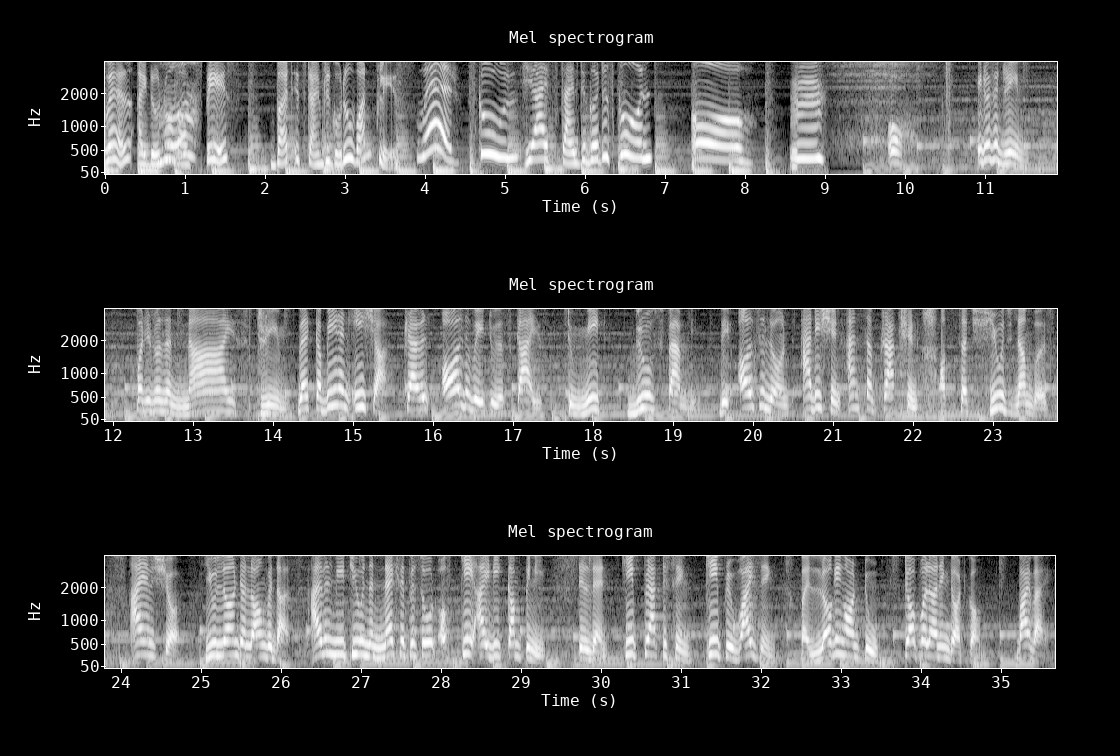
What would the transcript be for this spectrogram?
Well, I don't know Huh? about space, but it's time to go to one place Where? school. Yeah, it's time to go to school. Oh. Hmm. Oh, it was a dream. But it was a nice dream where Kabir and Isha traveled all the way to the skies to meet Dhruv's family. They also learned addition and subtraction of such huge numbers. I am sure you learned along with us. I will meet you in the next episode of KID Company. Till then, keep practicing, keep revising by logging on to topperlearning.com. Bye bye.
